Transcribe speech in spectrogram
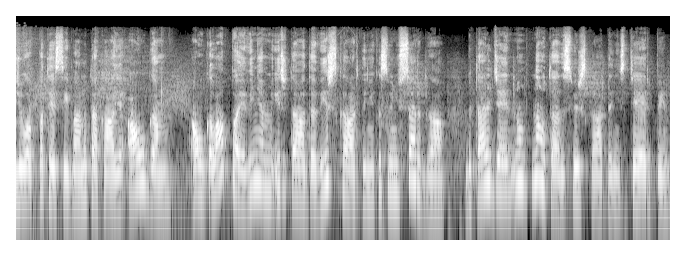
Jo patiesībā, nu, kā ja augam, auga lapai, viņam ir tāda virskārtiņa, kas viņu sargā. Bet aļģei nu, nav tādas virskārtiņas ķērpiem.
